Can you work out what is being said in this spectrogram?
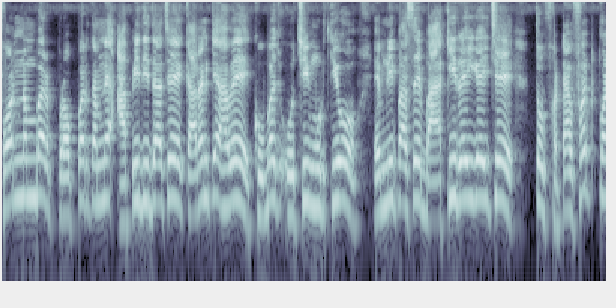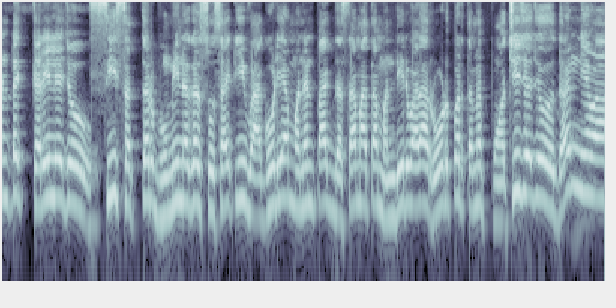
ફોન નંબર પ્રોપર તમને આપી દીધા છે. કારણ કે હવે ખૂબ જ ઓછી મૂર્તિઓ એમની પાસે બાકી રહી ગઈ છે. તો ફટાફટ કોન્ટેક્ટ કરી લેજો. સી સત્તર ભૂમિનગર સોસાયટી વાઘોડિયા મનન પાર્ક દશામાતા મંદિરવાળા રોડ પર તમે પહોંચી જજો. ધન્યવાદ.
